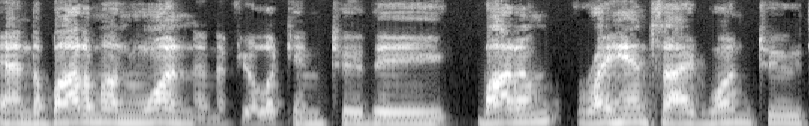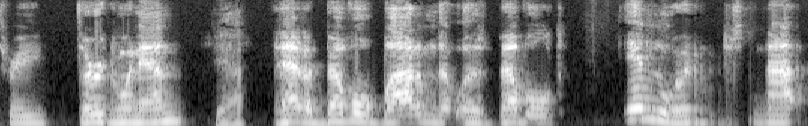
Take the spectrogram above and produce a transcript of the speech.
And the bottom on one, and if you're looking to the bottom right hand side, one, two, three, third one in, Yeah. it had a bevel bottom that was beveled inwards, not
